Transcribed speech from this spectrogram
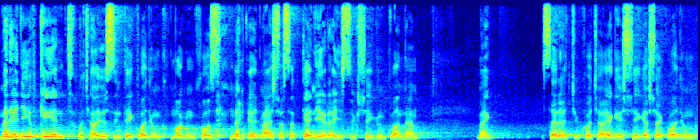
Mert egyébként, hogyha őszinték vagyunk magunkhoz, meg egymáshoz, hát kenyére is szükségünk van, nem? Meg szeretjük, hogyha egészségesek vagyunk,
